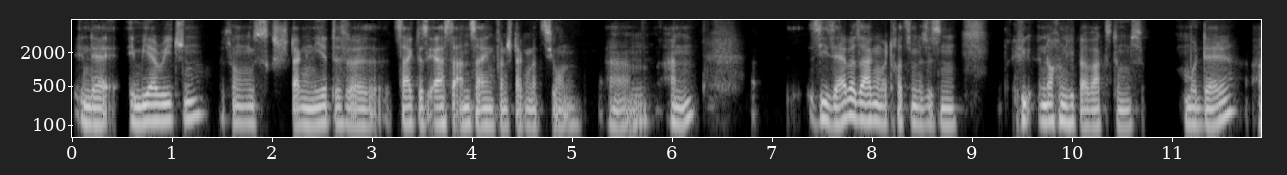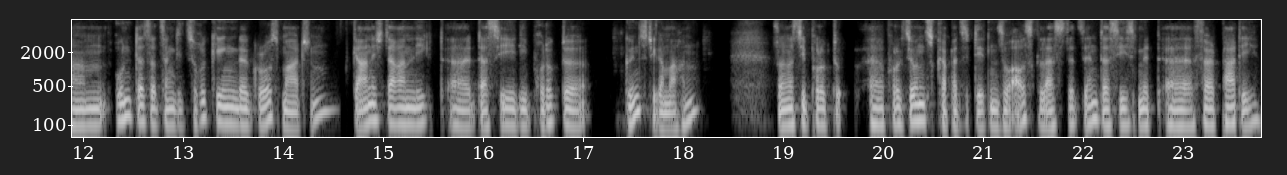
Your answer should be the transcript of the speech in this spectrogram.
in der EMEA-Region stagniert es, äh, zeigt das erste Anzeichen von Stagnation ähm, mhm. an. Sie selber sagen aber trotzdem, es ist ein, noch ein Hyperwachstumsmodell ähm, und dass sozusagen die zurückgehende Gross Margin gar nicht daran liegt, äh, dass sie die Produkte günstiger machen, sondern dass die Produkt, äh, Produktionskapazitäten so ausgelastet sind, dass sie es mit äh, Third-Party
